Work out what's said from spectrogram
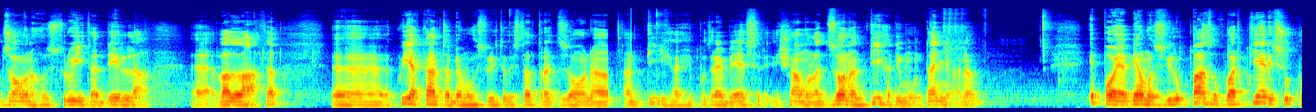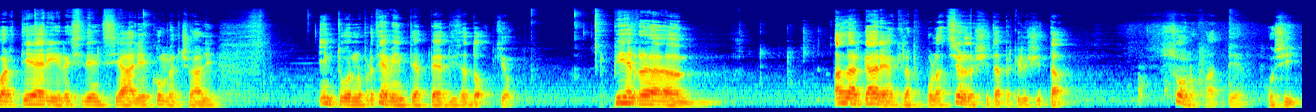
zona costruita della eh, vallata. Eh, qui accanto abbiamo costruito quest'altra zona antica che potrebbe essere diciamo la zona antica di Montagnana e poi abbiamo sviluppato quartieri su quartieri residenziali e commerciali intorno praticamente a perdita d'occhio. Per uh, allargare anche la popolazione della città perché le città sono fatte così.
